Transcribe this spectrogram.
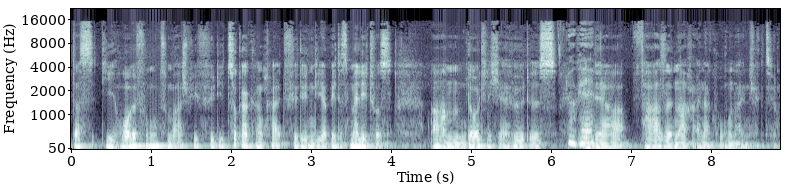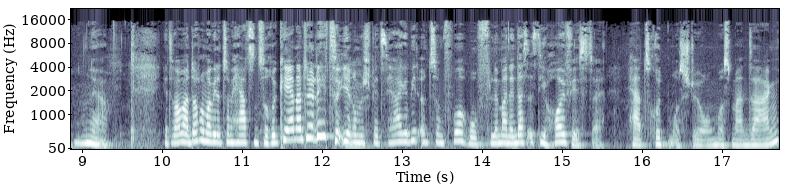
dass die Häufung zum Beispiel für die Zuckerkrankheit, für den Diabetes mellitus ähm, deutlich erhöht ist okay. in der Phase nach einer Corona-Infektion. Ja. Jetzt wollen wir doch nochmal wieder zum Herzen zurückkehren natürlich, zu Ihrem ja. Spezialgebiet und zum Vorhofflimmern, denn das ist die häufigste Herzrhythmusstörung, muss man sagen.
